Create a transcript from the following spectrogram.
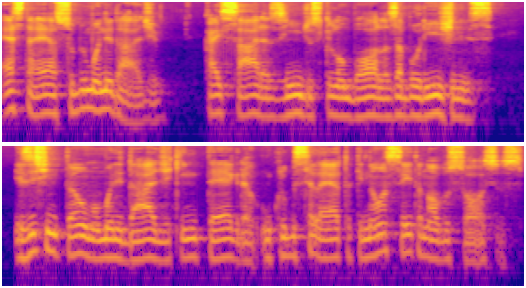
Esta é a subhumanidade. Caiçaras, índios, quilombolas, aborígenes, Existe então uma humanidade que integra um clube seleto que não aceita novos sócios,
